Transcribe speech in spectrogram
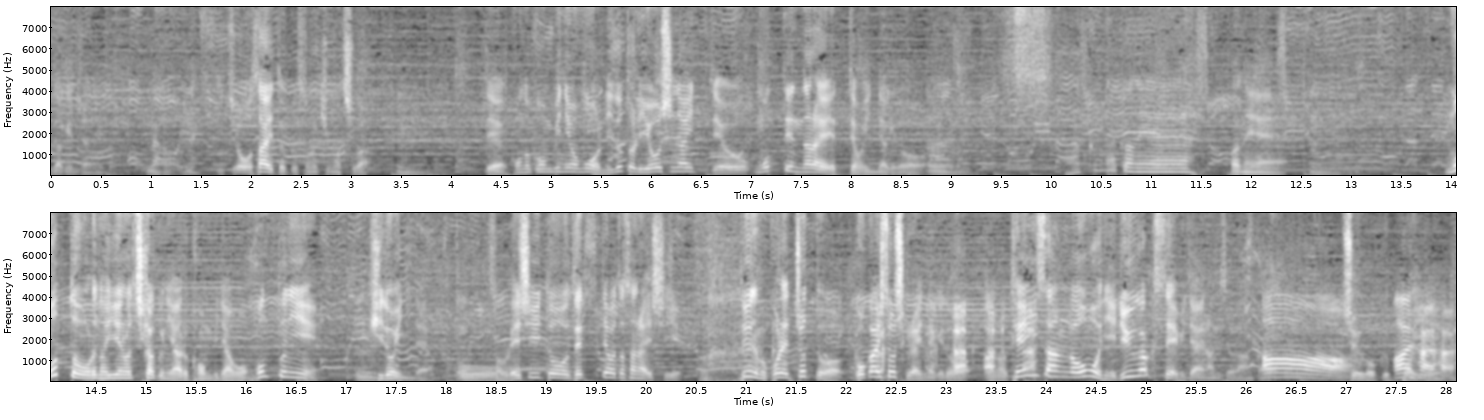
ふざけんじゃねなるほどね。一応抑えておくその気持ちは。でこのコンビニをもう二度と利用しないって思ってんならやってもいいんだけどなかなかねやっぱねもっと俺の家の近くにあるコンビニはもう本当にうんひどいんだよ、そのレシートを絶対渡さないし。というのもこれちょっと 誤解してほしくないんだけどあの店員さんが主に留学生みたいなんですよなんか。中国っぽい、はいはいはいはいはい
